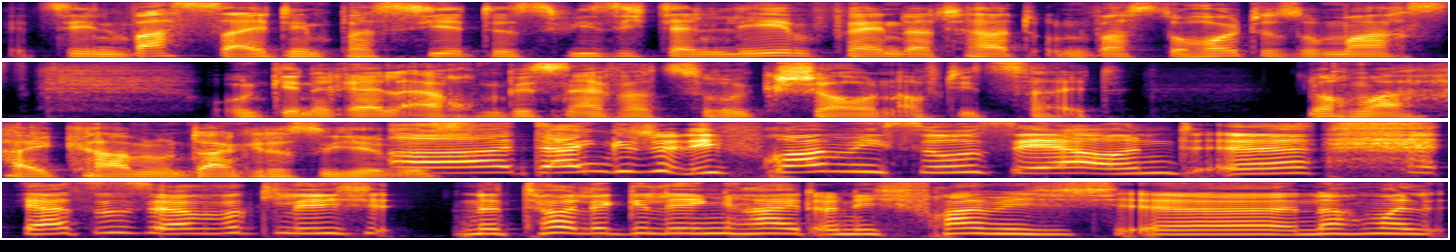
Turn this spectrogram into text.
erzählen, was seitdem passiert ist, wie sich dein Leben verändert hat und was du heute so machst und generell auch ein bisschen einfach zurückschauen auf die Zeit. Nochmal, hi Carmen und danke, dass du hier bist. Oh, danke schön, ich freue mich so sehr und äh, ja, es ist ja wirklich eine tolle Gelegenheit und ich freue mich, äh, nochmal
